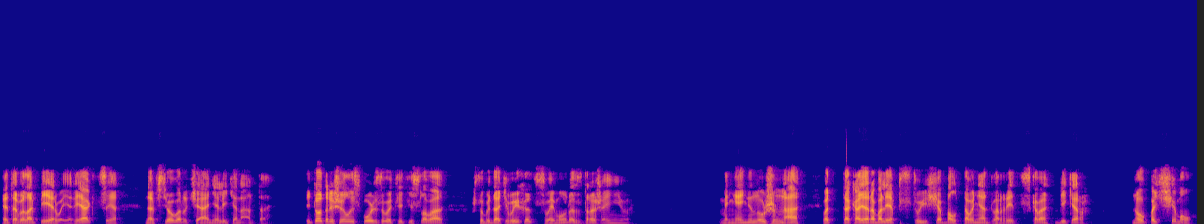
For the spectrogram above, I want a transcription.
Это была первая реакция на все ворчание лейтенанта, и тот решил использовать эти слова, чтобы дать выход своему раздражению. «Мне не нужна вот такая раболепствующая болтовня дворецкого, Бикер. Ну почему?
